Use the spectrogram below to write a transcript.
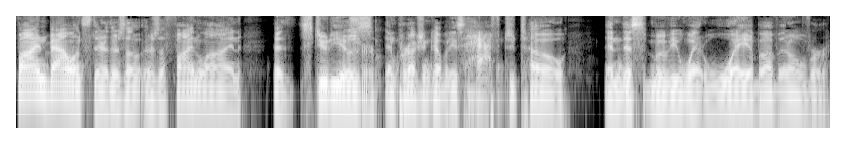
fine balance there. There's a there's a fine line that studios sure. and production companies have to toe, and this movie went way above and over.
